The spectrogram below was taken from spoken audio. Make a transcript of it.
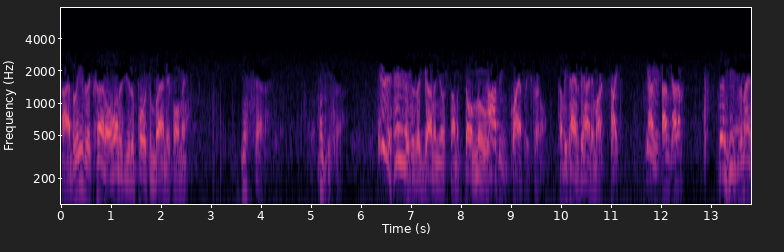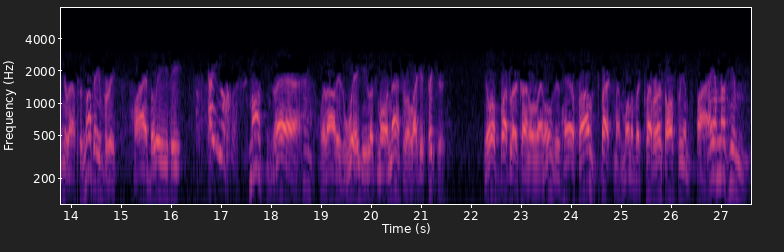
I believe the colonel wanted you to pour some brandy for me. Yes, sir. Thank you, sir. This is a gun in your stomach. Don't move. Harding. Quiet, please, Colonel. Cuff his hands behind him, Mark. Tight. Got him. I've got him. Then he's the man you're after, not Avery. I believe he. Martin. There. Without his wig, he looks more natural, like his pictures. Your butler, Colonel Reynolds, is Herr Franz Beckman, one of the cleverest Austrian spies. I am not him.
